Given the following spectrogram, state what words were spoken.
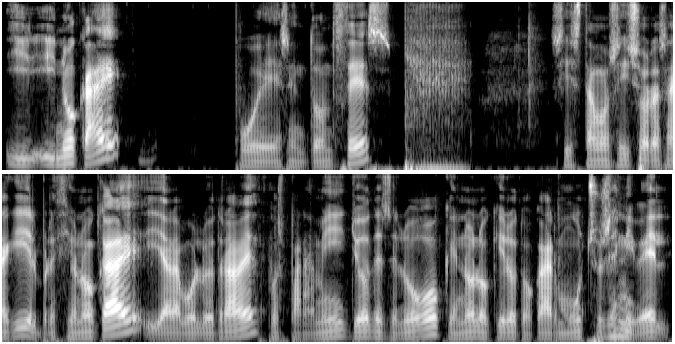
Y, no cae, pues entonces, si estamos seis horas aquí, el precio no cae y ahora vuelve otra vez, pues para mí, yo desde luego que no lo quiero tocar mucho ese nivel.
